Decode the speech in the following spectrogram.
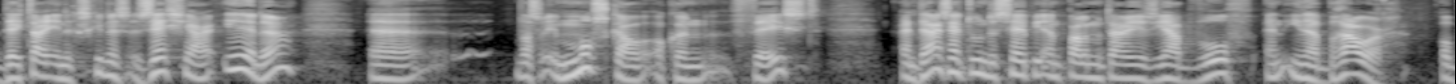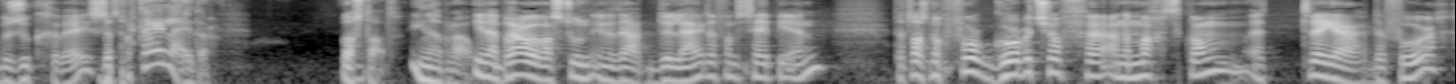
detail in de geschiedenis. Zes jaar eerder was er in Moskou ook een feest. En daar zijn toen de CPN-parlementariërs Jaap Wolf en Ina Brouwer op bezoek geweest. De partijleider was dat, Ina Brouwer. Ina Brouwer was toen inderdaad de leider van de CPN. Dat was nog voor Gorbachev eh, aan de macht kwam, eh, twee jaar daarvoor.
